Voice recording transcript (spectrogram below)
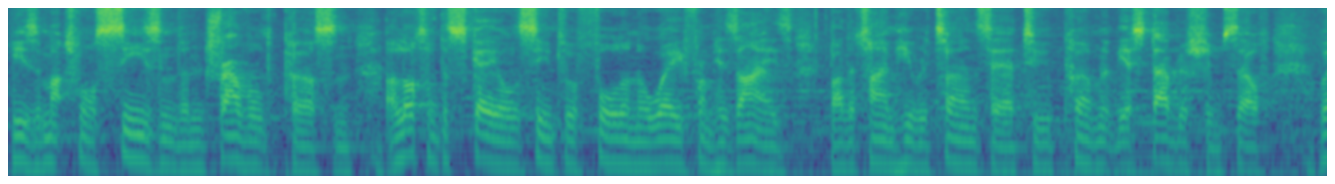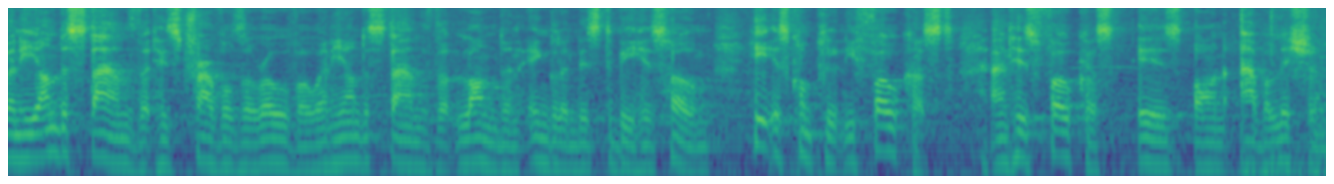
He's a much more seasoned and travelled person. A lot of the scales seem to have fallen away from his eyes by the time he returns here to permanently establish himself. When he understands that his travels are over, when he understands that London, England is to be his home, he is completely focused. And his focus is on abolition.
